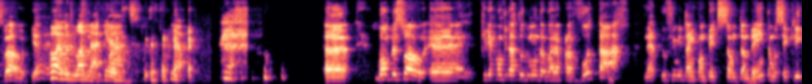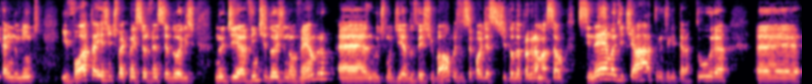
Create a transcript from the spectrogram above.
as well. Yeah. Oh, I would love that. Yeah. yeah. yeah. Uh, Bom, pessoal, é, queria convidar todo mundo agora para votar, né? Porque o filme está em competição também. Então você clica aí no link e vota. E a gente vai conhecer os vencedores no dia 22 de novembro, é, no último dia do festival. Mas você pode assistir toda a programação cinema, de teatro, de literatura. É,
